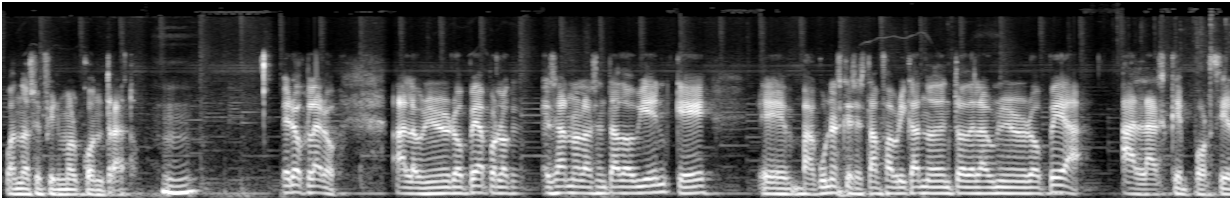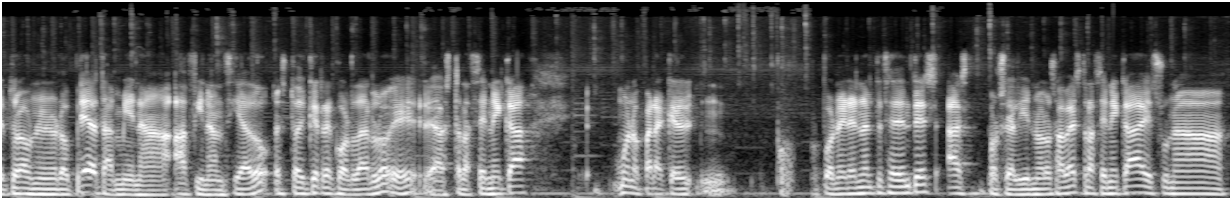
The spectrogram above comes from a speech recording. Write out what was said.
cuando se firmó el contrato. Pero claro, a la Unión Europea por lo que sea no le ha sentado bien que eh, vacunas que se están fabricando dentro de la Unión Europea a las que, por cierto, la Unión Europea también ha, ha financiado. Esto hay que recordarlo. ¿eh? AstraZeneca, bueno, para que mm, por poner en antecedentes, por si alguien no lo sabe, AstraZeneca es una,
